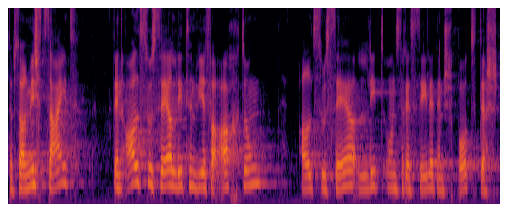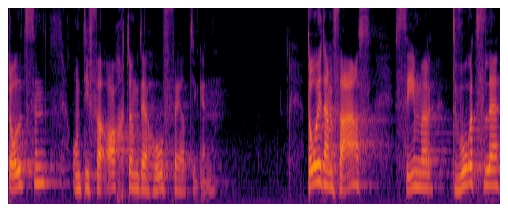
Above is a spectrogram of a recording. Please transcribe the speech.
Der Psalmist sagt, denn allzu sehr litten wir Verachtung, allzu sehr litt unsere Seele den Spott der Stolzen und die Verachtung der Hoffärtigen. Hier in diesem Vers sehen wir die Wurzeln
